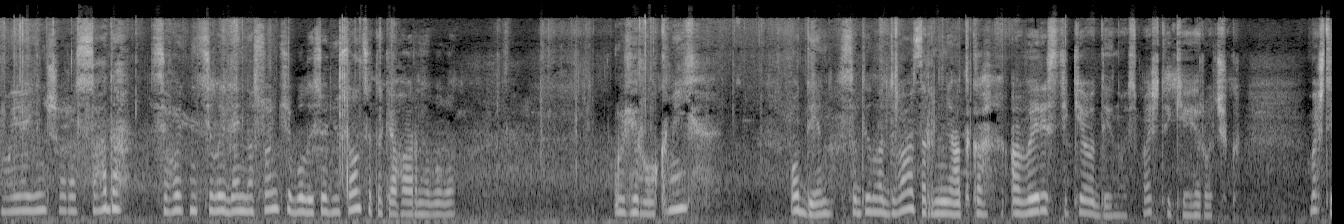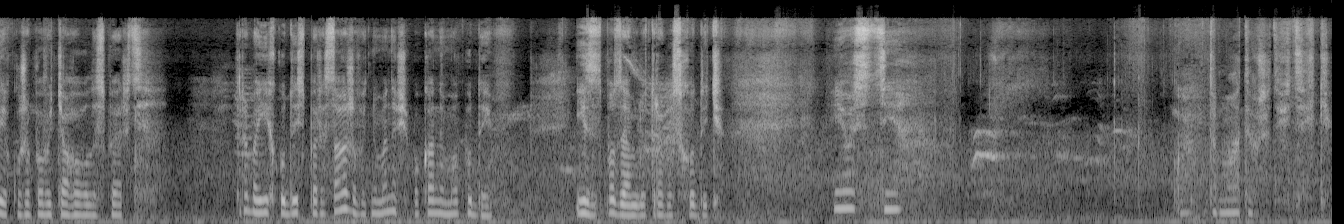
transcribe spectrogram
моя інша розсада. Сьогодні цілий день на сонці були. Сьогодні сонце таке гарне було. Огірок мій. Один. Садила два зернятка, а виріс тільки один. Ось бачите, який огірочок. Бачите, як уже повитягувались перці. Треба їх кудись пересаджувати, але в мене ще поки нема куди. І по землю треба сходити. І ось ці томати вже дивіться, які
